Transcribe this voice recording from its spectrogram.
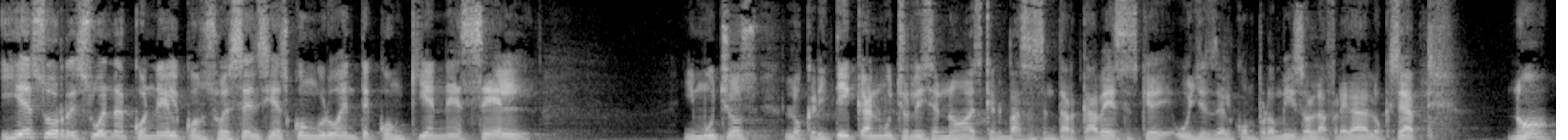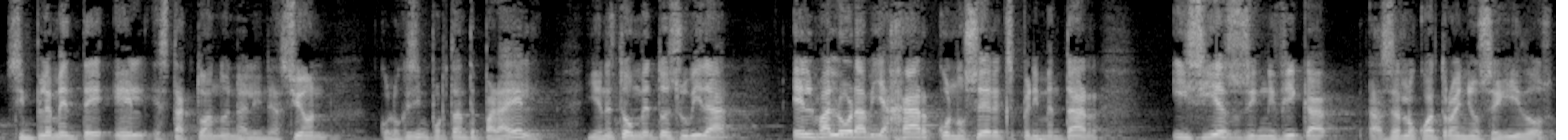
Y eso resuena con él, con su esencia, es congruente con quién es él. Y muchos lo critican, muchos le dicen, no, es que vas a sentar cabezas, que huyes del compromiso, la fregada, lo que sea. No, simplemente él está actuando en alineación con lo que es importante para él. Y en este momento de su vida, él valora viajar, conocer, experimentar. Y si eso significa hacerlo cuatro años seguidos,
